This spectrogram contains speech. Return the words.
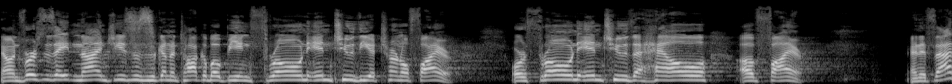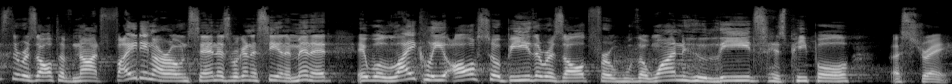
Now in verses 8 and 9, Jesus is going to talk about being thrown into the eternal fire or thrown into the hell of fire. And if that's the result of not fighting our own sin, as we're going to see in a minute, it will likely also be the result for the one who leads his people astray.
